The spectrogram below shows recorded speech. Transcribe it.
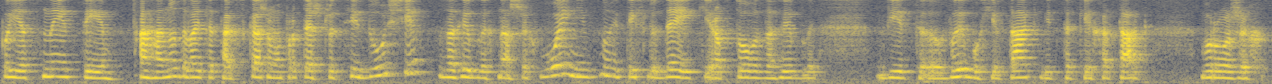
пояснити. Ага, ну давайте так скажемо про те, що ці душі загиблих наших воїнів, ну і тих людей, які раптово загибли від е, вибухів, так, від таких атак ворожих,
